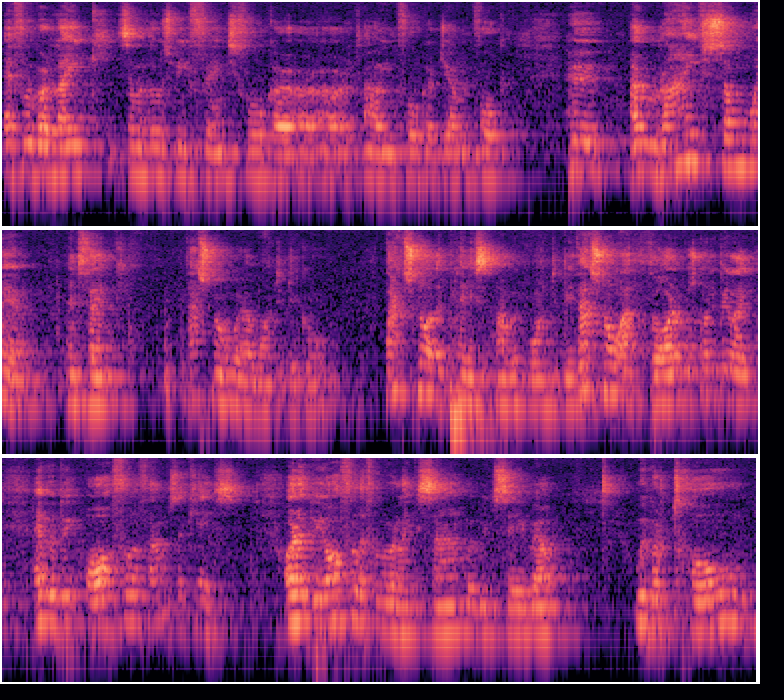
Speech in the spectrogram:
if we were like some of those wee French folk or, or, or Italian folk or German folk who arrive somewhere and think, that's not where I wanted to go. That's not the place I would want to be. That's not what I thought it was going to be like. It would be awful if that was the case. Or it would be awful if we were like Sam, we would say, well, we were told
